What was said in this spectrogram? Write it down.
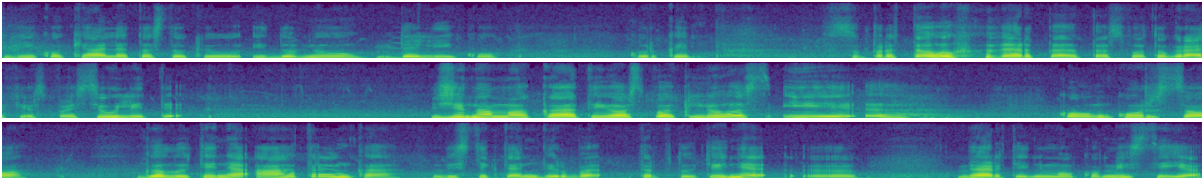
vyko keletas tokių įdomių dalykų, kur, kaip supratau, verta tas fotografijas pasiūlyti. Žinoma, kad jos paklius į e, konkurso galutinę atranką, vis tik ten dirba tarptautinė e, vertinimo komisija,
